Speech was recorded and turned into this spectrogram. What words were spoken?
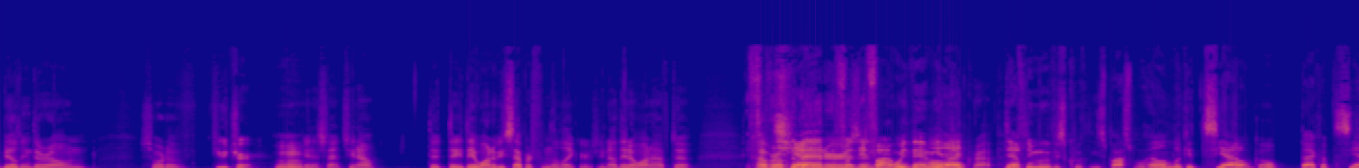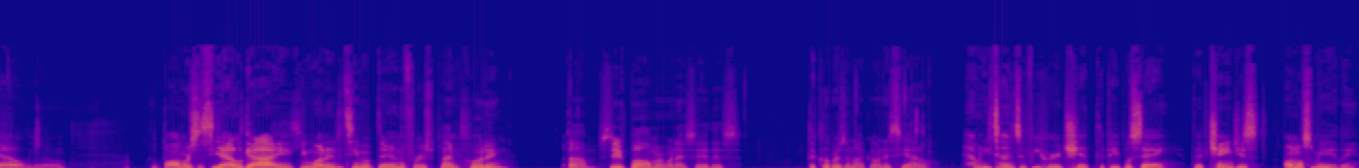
building their own sort of future mhm. in a sense. You know, they they, they want to be separate from the Lakers. You know, they don't want to have to cover up the banners. If, and if I were them, all yeah, I'd crap. definitely move as quickly as possible. Hell, look at Seattle. Go back up to Seattle. You know, Ballmer's a Seattle guy. He wanted a team up there in the first place. I'm quoting um, Steve Ballmer when I say this. The Clippers are not going to Seattle. How many times have we heard shit that people say that changes almost immediately?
